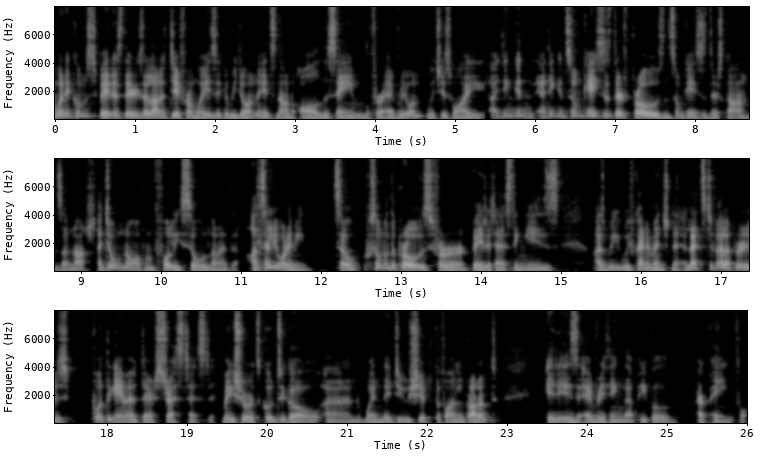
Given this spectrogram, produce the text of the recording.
When it comes to betas, there's a lot of different ways it can be done. It's not all the same for everyone, which is why I think in I think in some cases there's pros, in some cases there's cons. I'm not I don't know if I'm fully sold on it. I'll tell you what I mean. So some of the pros for beta testing is as we, we've kind of mentioned it, it lets developers put the game out there, stress test it, make sure it's good to go, and when they do ship the final product, it is everything that people are paying for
